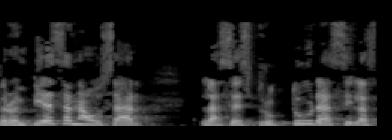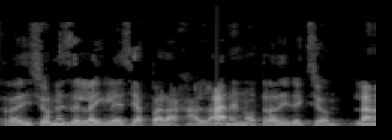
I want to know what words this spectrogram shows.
pero empiezan a usar las estructuras y las tradiciones de la iglesia para jalar en otra dirección. La,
